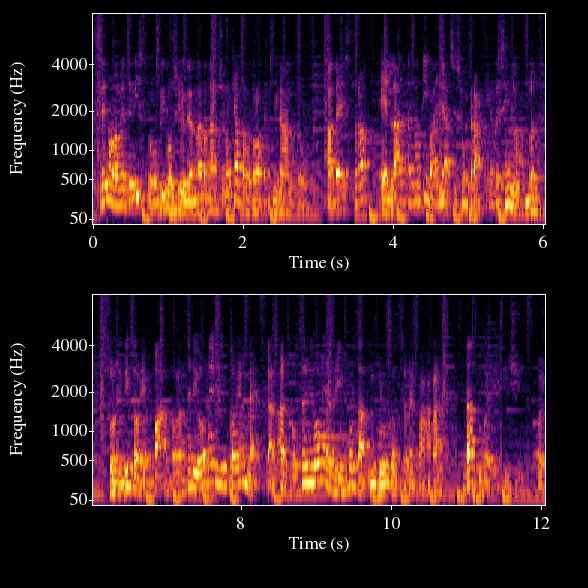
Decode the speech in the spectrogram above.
se non l'avete visto vi consiglio di andare a darci un'occhiata lo trovate qui in alto a destra. E l'alternativa agli Assison Kraken Racing Lab sono il Vittoria Bartol anteriore e il Vittoria Mezcal al posteriore rinforzati in colorazione para da 2,25.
